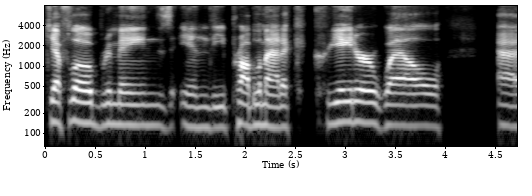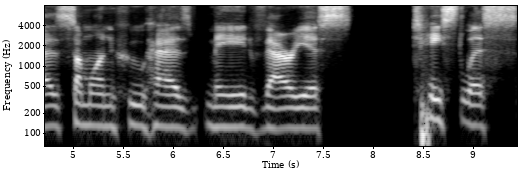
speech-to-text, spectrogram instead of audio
Jeph Loeb remains in the problematic creator well as someone who has made various tasteless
